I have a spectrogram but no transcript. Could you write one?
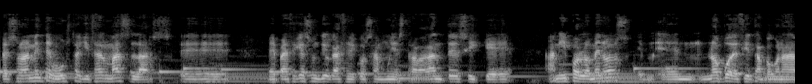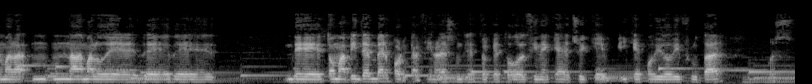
personalmente, me gusta quizás más Lars. me parece que es un tío que hace cosas muy extravagantes y que a mí, por lo menos, no puedo decir tampoco nada, malo de, de, de, Thomas Pittenberg, porque al final es un director que todo el cine que ha hecho y que, y que he podido disfrutar, pues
